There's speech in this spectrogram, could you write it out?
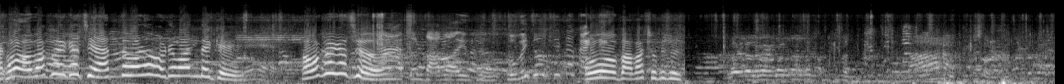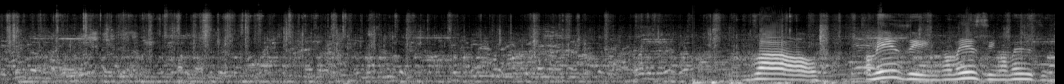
এখন অবাক হয়ে গেছে এত বড় হনুমান দেখে। অবাক হয়ে গেছো? ও বাবা ছবি তুলছে। Wow, amazing, amazing, amazing.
